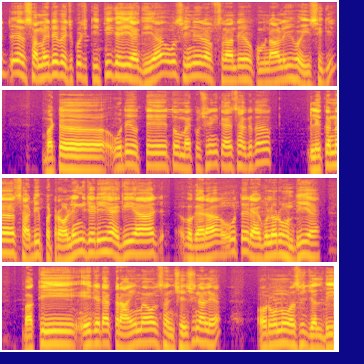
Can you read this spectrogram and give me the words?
ਅ, ਸਮੇਂ ਦੇ ਵਿੱਚ ਕੁਝ ਕੀਤੀ ਗਈ ਹੈਗੀ ਆ ਉਹ ਸੀਨੀਅਰ ਅਫਸਰਾਂ ਦੇ ਹੁਕਮ ਨਾਲ ਹੀ ਹੋਈ ਸੀਗੀ। ਬਟ ਉਹਦੇ ਉੱਤੇ ਤੋਂ ਮੈਂ ਕੁਝ ਨਹੀਂ ਕਹਿ ਸਕਦਾ। ਲੇਕਿਨ ਸਾਡੀ ਪੈਟਰੋਲਿੰਗ ਜਿਹੜੀ ਹੈਗੀ ਆ ਵਗੈਰਾ ਉਹ ਤੇ ਰੈਗੂਲਰ ਹੁੰਦੀ ਹੈ। ਬਾਕੀ ਇਹ ਜਿਹੜਾ ਕ੍ਰਾਈਮ ਹੈ ਉਹ ਸੈਂਸੇਸ਼ਨਲ ਆ ਔਰ ਉਹਨੂੰ ਅਸੀਂ ਜਲਦੀ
